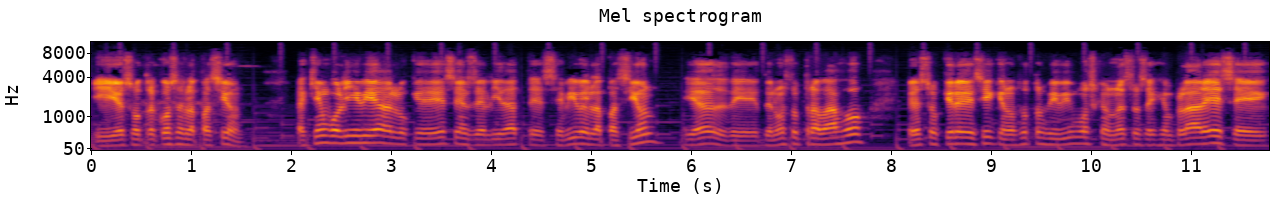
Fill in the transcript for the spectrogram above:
y es otra cosa, es la pasión. Aquí en Bolivia lo que es en realidad eh, se vive la pasión ya de, de, nuestro trabajo. Eso quiere decir que nosotros vivimos con nuestros ejemplares, eh,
